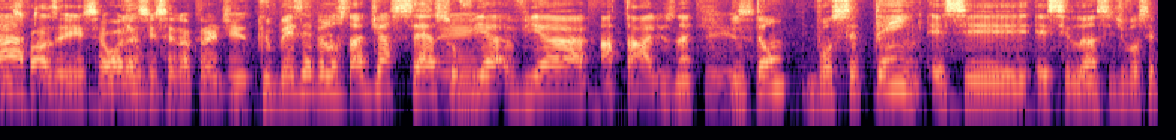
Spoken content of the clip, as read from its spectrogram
eles fazem, você O olha o- assim, você não acredita. Cubase é velocidade de acesso Sim. via, via atalhos, né? Isso. Então você tem esse, esse lance de você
